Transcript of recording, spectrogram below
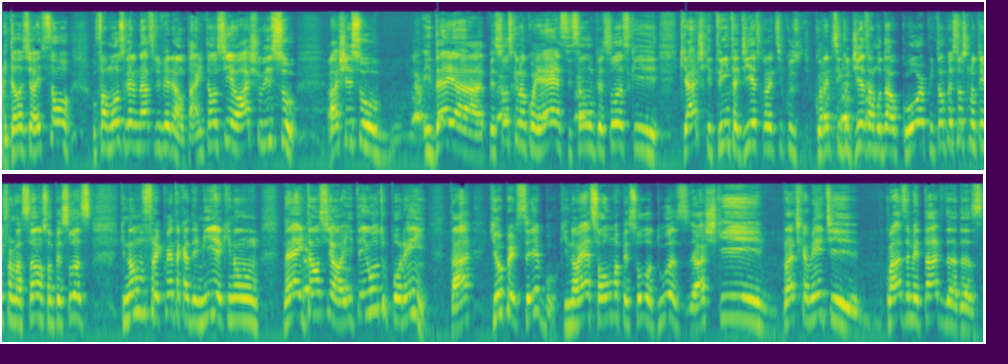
Então assim, ó, esses são o, famoso galináceo de verão, tá? Então assim, eu acho isso, eu acho isso ideia, pessoas que não conhecem, são pessoas que, que acham que 30 dias, 45, 45 dias vai mudar o corpo, então pessoas que não têm informação, são pessoas que não frequentam academia, que não, né, então assim, ó, e tem outro porém, tá, que eu percebo que não é só uma pessoa duas, eu acho que praticamente quase a metade da, das,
